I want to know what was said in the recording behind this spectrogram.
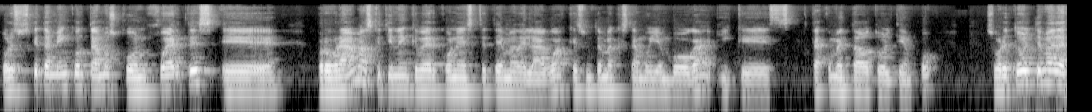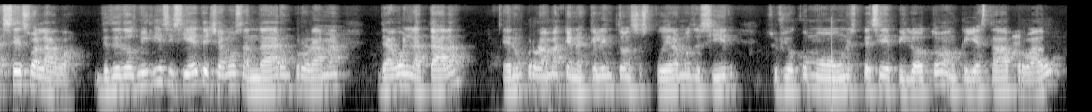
Por eso es que también contamos con fuertes eh, programas que tienen que ver con este tema del agua, que es un tema que está muy en boga y que está comentado todo el tiempo. Sobre todo el tema de acceso al agua. Desde 2017 echamos a andar un programa de agua enlatada. Era un programa que en aquel entonces pudiéramos decir surgió como una especie de piloto, aunque ya estaba aprobado.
